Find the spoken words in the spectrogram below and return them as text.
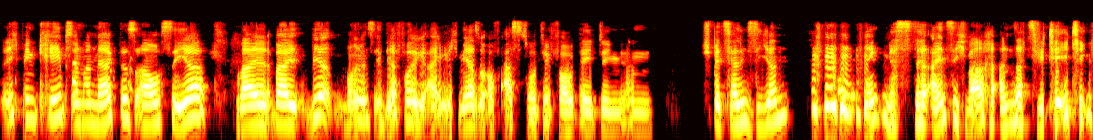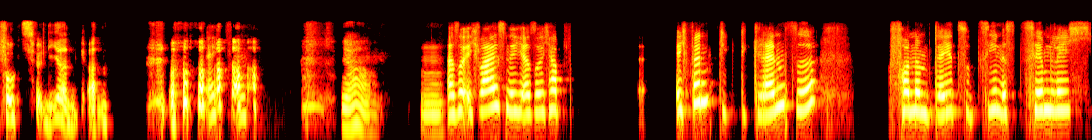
Ich bin Krebs und man merkt es auch sehr, weil, weil wir wollen uns in der Folge eigentlich mehr so auf Astro-TV-Dating ähm, spezialisieren. wir denken, das ist der einzig wahre Ansatz, wie Dating funktionieren kann. Echt. Ja. Hm. Also ich weiß nicht, also ich habe, ich finde, die, die Grenze von einem Date zu ziehen ist ziemlich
